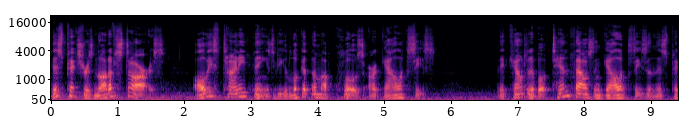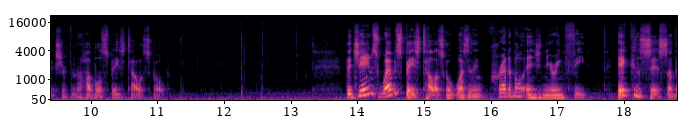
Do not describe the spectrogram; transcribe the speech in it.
This picture is not of stars. All these tiny things, if you can look at them up close, are galaxies. They counted about 10,000 galaxies in this picture from the Hubble Space Telescope. The James Webb Space Telescope was an incredible engineering feat. It consists of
